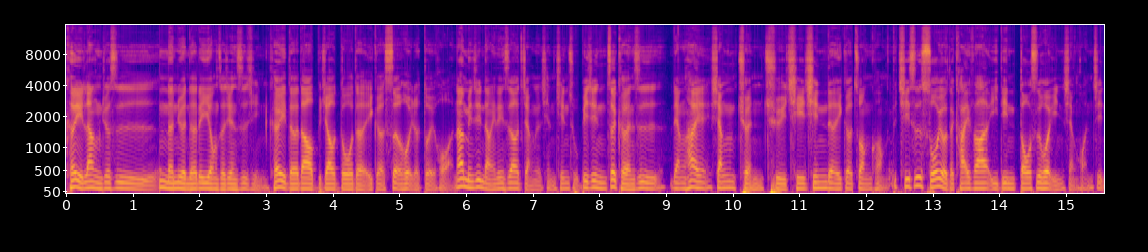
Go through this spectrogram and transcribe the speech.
可以让就是能源的利用这件事情可以得到比较多的一个社会的对话。那民进党一定是要讲得很清楚，毕竟这可能是两害相权取其轻的一个状况。其实所有的开发一定都是会影响环境。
